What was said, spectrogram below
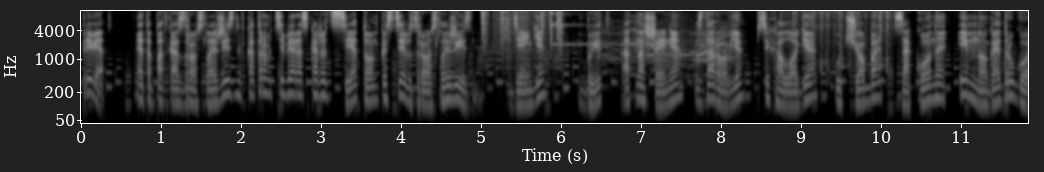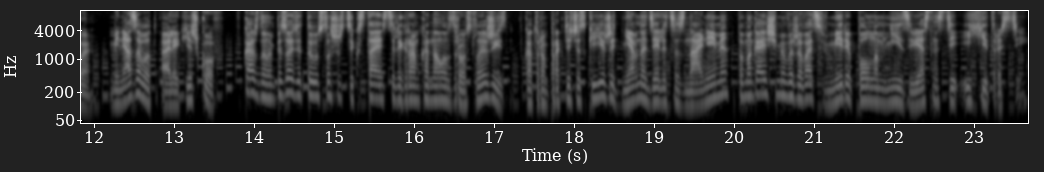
Привет! Это подкаст «Взрослая жизнь», в котором тебе расскажут все тонкости взрослой жизни. Деньги, быт, отношения, здоровье, психология, учеба, законы и многое другое. Меня зовут Олег Яшков. Каждом эпизоде ты услышишь текста из телеграм-канала «Взрослая жизнь», в котором практически ежедневно делится знаниями, помогающими выживать в мире полном неизвестности и хитростей.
